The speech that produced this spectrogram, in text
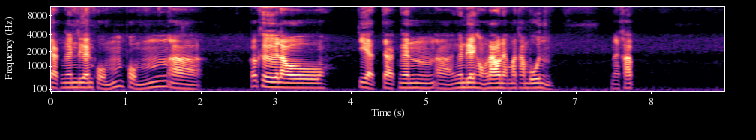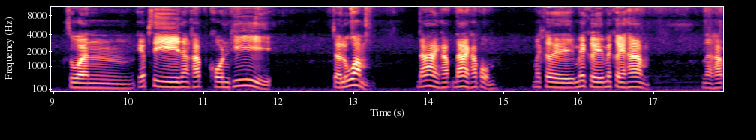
จากเงินเดือนผมผมก็คือเราเจียดจากเงินเงินเดือนของเราเนี่ยมาทำบุญนะครับ ส่วน FC นะครับ คนที่จะร่วมได้ครับได้ครับผมไม่เคยไม่เคยไม่เคยห้ามนะครับ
